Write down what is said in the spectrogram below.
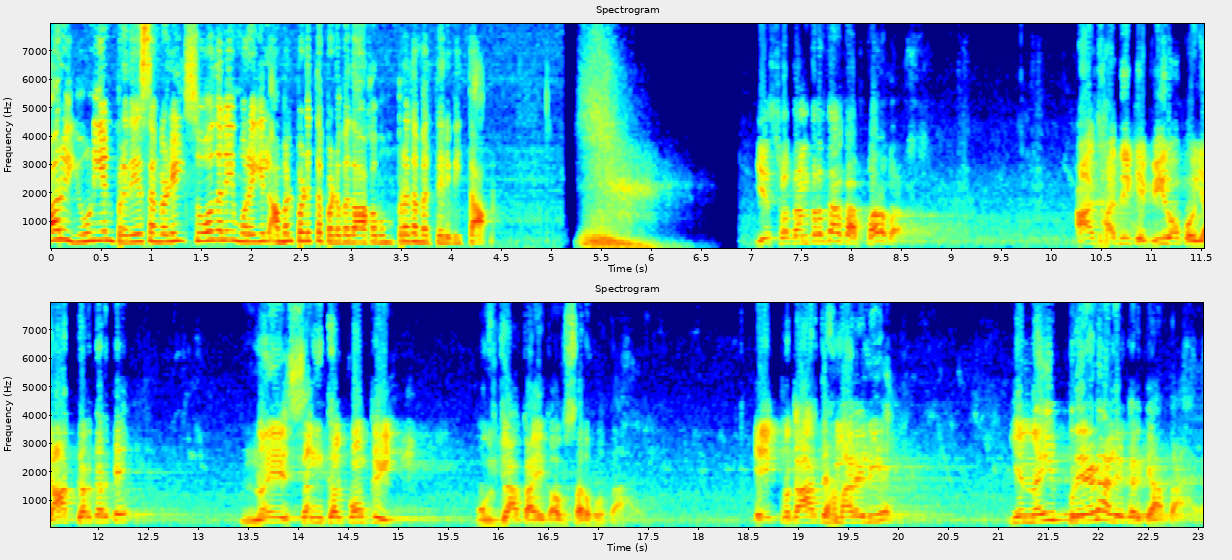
ஆறு யூனியன் பிரதேசங்களில் சோதனை முறையில் அமல்படுத்தப்படுவதாகவும் பிரதமர் தெரிவித்தார் ये स्वतंत्रता का पर्व आजादी के वीरों को याद कर करके नए संकल्पों की ऊर्जा का एक अवसर होता है एक प्रकार से हमारे लिए ये नई प्रेरणा लेकर के आता है।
